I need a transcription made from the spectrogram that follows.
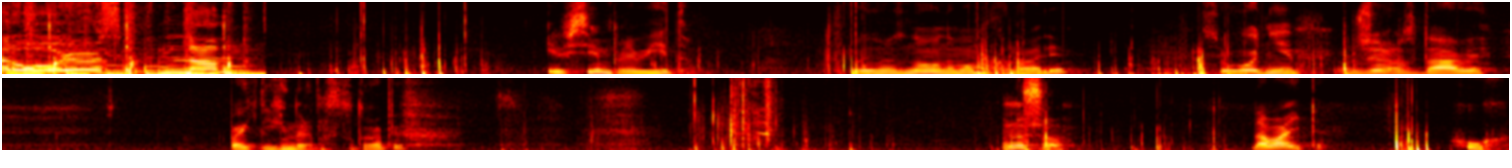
Metal Warriors. Nom. І всім привіт! Ви знову на моєму каналі. Сьогодні вже роздали 5 легендарних статропів. Ну що, давайте. Хух.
